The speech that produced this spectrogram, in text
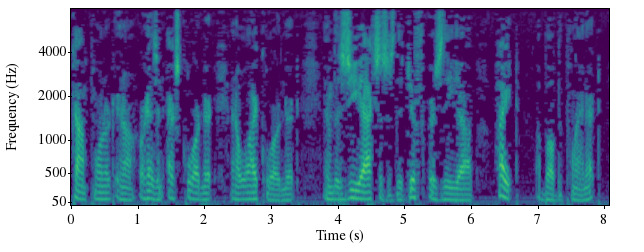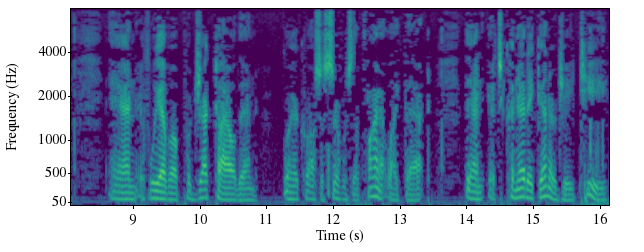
component a, or it has an x coordinate and a y coordinate, and the z-axis is the is the uh, height above the planet. And if we have a projectile then going across the surface of the planet like that, then its kinetic energy, T,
